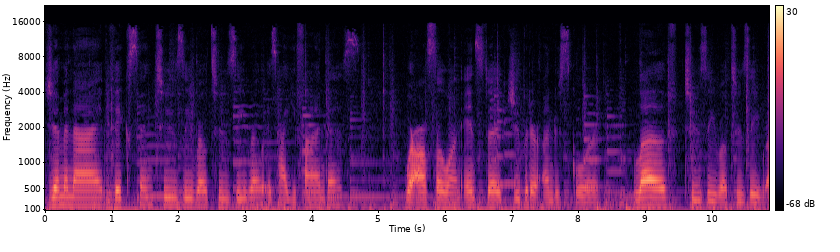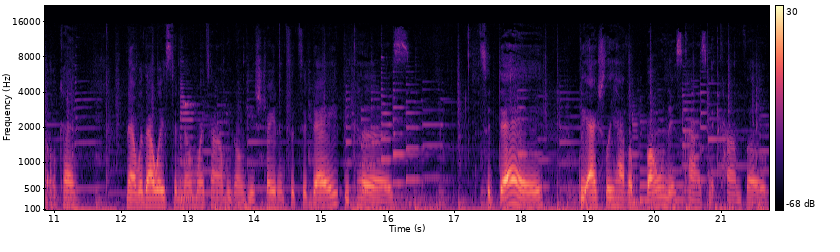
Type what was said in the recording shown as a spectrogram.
Gemini Vixen 2020 is how you find us. We're also on Insta, Jupiter underscore love 2020, okay? Now, without wasting no more time, we're going to get straight into today because today we actually have a bonus cosmic convo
